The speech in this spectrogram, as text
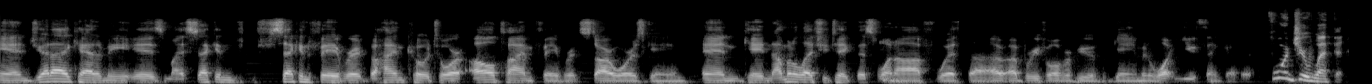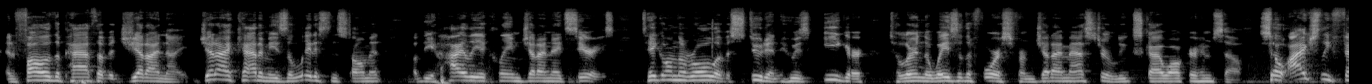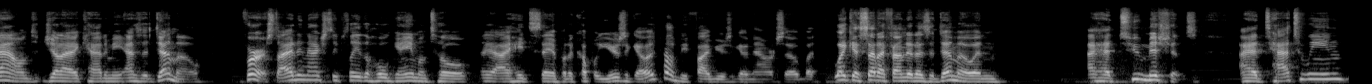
and Jedi Academy is my second second favorite behind KOTOR, all time favorite Star Wars game. And Caden, I'm going to let you take this one off with uh, a brief overview of the game and what you think of it. Forge your weapon and follow the path of a Jedi Knight. Jedi Academy is the latest installment of the highly acclaimed Jedi Knight series. Take on the role of a student who is eager to learn the ways of the Force from Jedi Master Luke Skywalker himself. So I actually found Jedi Academy as a demo first. I didn't actually play the whole game until eh, I hate to say it, but a couple years ago. It'd probably be five years ago now or so. But like I said, I found it as a demo, and I had two missions. I had Tatooine,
